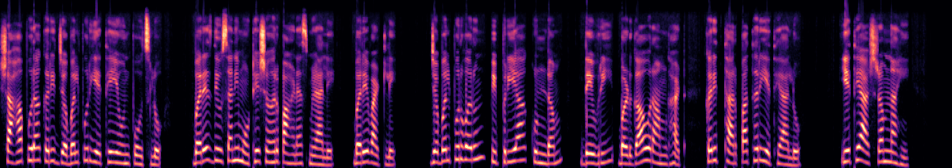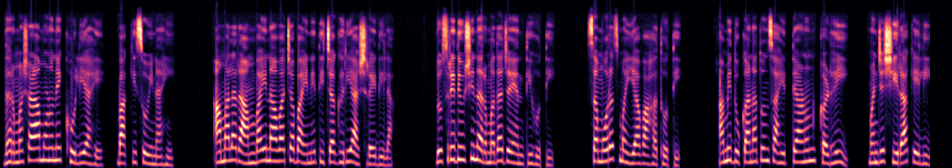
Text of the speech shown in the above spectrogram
शहापुरा करीत जबलपूर येथे येऊन पोहोचलो. बरेच दिवसांनी मोठे शहर पाहण्यास मिळाले. बरे वाटले. जबलपूरवरून पिपरिया कुंडम देवरी बडगाव रामघाट करीत थारपाथर येथे आलो. येथे आश्रम नाही धर्मशाळा म्हणून एक खोली आहे बाकी सोय नाही. आम्हाला रामबाई नावाच्या बाईने तिच्या घरी आश्रय दिला. दुसरी दिवशी नर्मदा जयंती होती. समोरच मैया वाहत होती. आम्ही दुकानातून साहित्य आणून कढई म्हणजे शिरा केली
